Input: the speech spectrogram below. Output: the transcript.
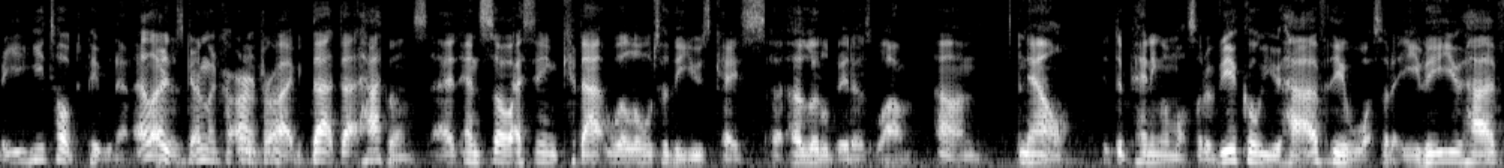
you talk to people down "Hello, just get in the car and drive. That that happens, and, and so I think that will alter the use case a, a little bit as well. Um, now, depending on what sort of vehicle you have, what sort of EV you have,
